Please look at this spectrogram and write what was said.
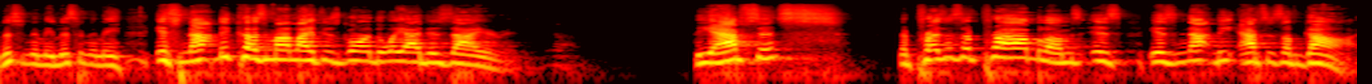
Listen to me, listen to me. It's not because my life is going the way I desire it. The absence, the presence of problems is, is not the absence of God.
